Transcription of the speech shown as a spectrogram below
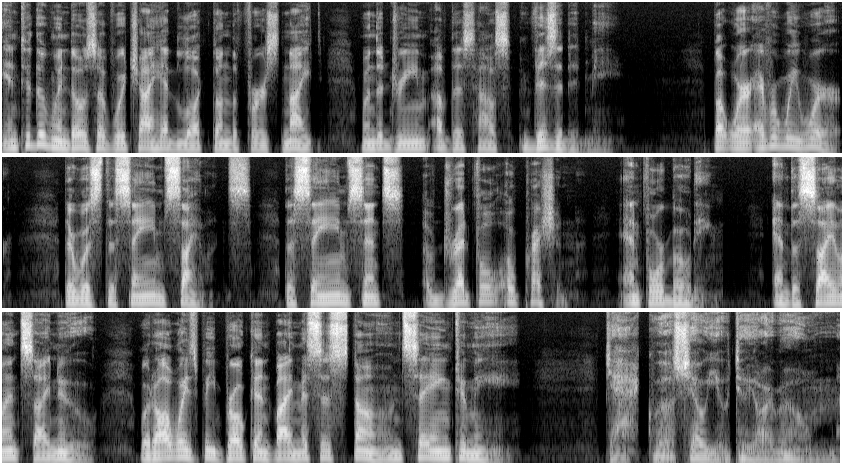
into the windows of which I had looked on the first night when the dream of this house visited me. But wherever we were, there was the same silence, the same sense of dreadful oppression and foreboding, and the silence I knew would always be broken by Mrs. Stone saying to me, Jack will show you to your room.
